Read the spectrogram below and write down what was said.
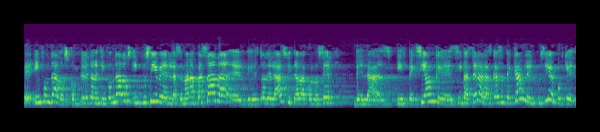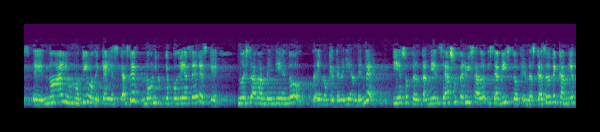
eh, infundados, completamente infundados. Inclusive la semana pasada el director de la ASFI daba a conocer de la inspección que se iba a hacer a las casas de cambio, inclusive porque eh, no hay un motivo de que haya escasez. Lo único que podría ser es que no estaban vendiendo en lo que deberían vender. Y eso, pero también se ha supervisado y se ha visto que en las casas de cambio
